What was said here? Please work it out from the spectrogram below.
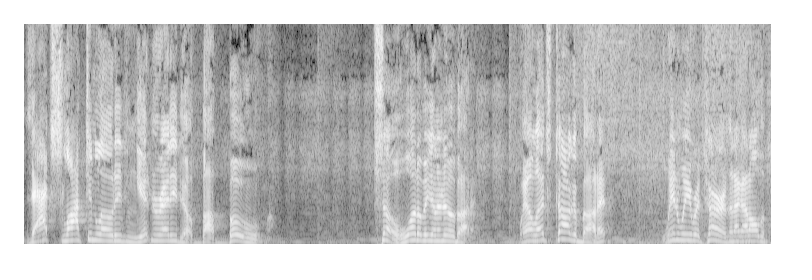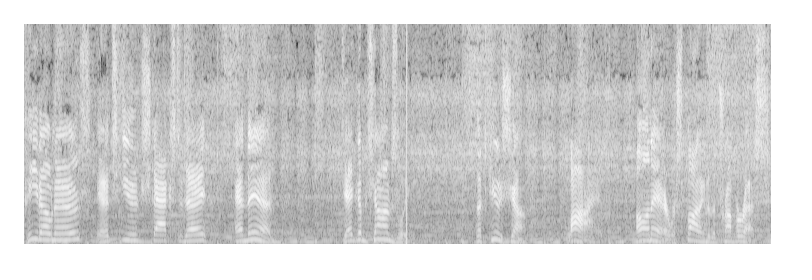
that's locked and loaded and getting ready to ba boom. So, what are we going to do about it? Well, let's talk about it when we return. Then I got all the pedo news, and it's huge stacks today. And then Jacob Chansley, the Q Shaman, live on air, responding to the Trump arrest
